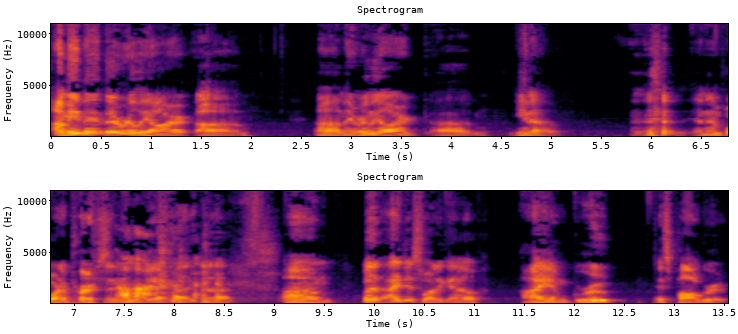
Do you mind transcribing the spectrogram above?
I mean, they, they really are. Um, uh, they really are. Um, you know, an important person in the Uh-huh. deal. But, uh, um, but I just want to go. I am Groot. It's Paul Groot.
